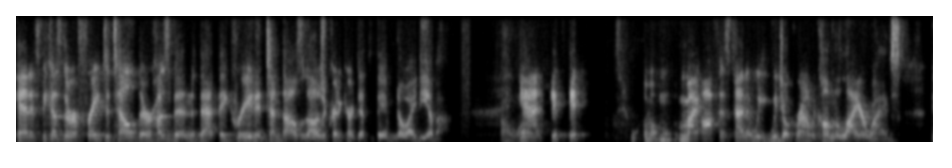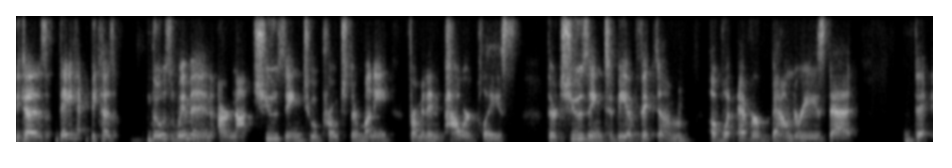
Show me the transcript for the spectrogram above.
And it's because they're afraid to tell their husband that they created $10,000 of credit card debt that they have no idea about. Oh, wow. And it, it, my office kind of, we, we joke around, we call them the liar wives because they, because those women are not choosing to approach their money from an empowered place. They're choosing to be a victim of whatever boundaries that that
